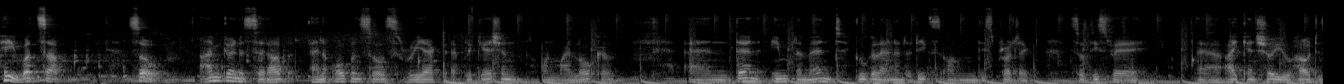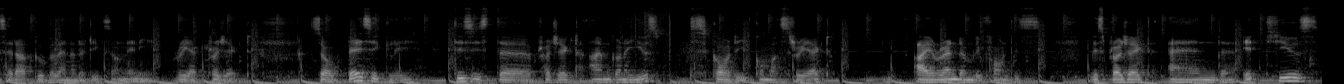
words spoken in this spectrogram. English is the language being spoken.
Hey, what's up? So, I'm going to set up an open source React application on my local and then implement Google Analytics on this project. So this way uh, I can show you how to set up Google Analytics on any React project. So basically, this is the project I'm gonna use. It's called e-commerce React. I randomly found this this project and uh, it uses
